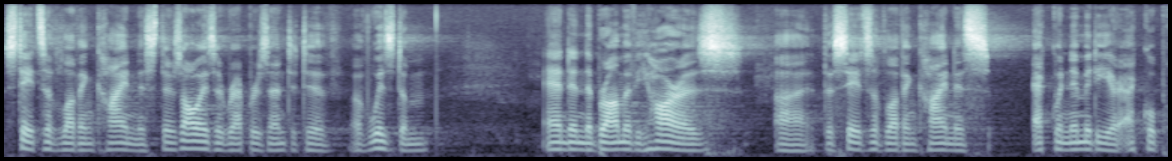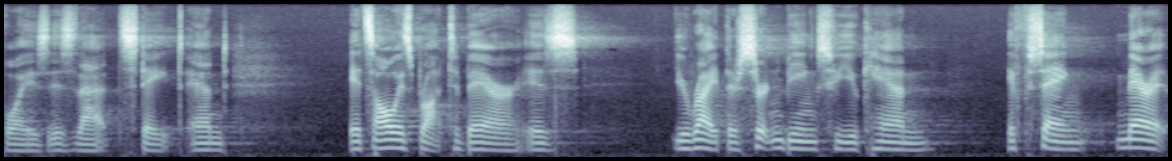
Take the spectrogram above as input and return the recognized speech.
states of loving kindness, there's always a representative of wisdom. And in the Brahma Viharas, uh, the states of loving kindness, equanimity or equipoise is that state. And it's always brought to bear is you're right, there's certain beings who you can, if saying merit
